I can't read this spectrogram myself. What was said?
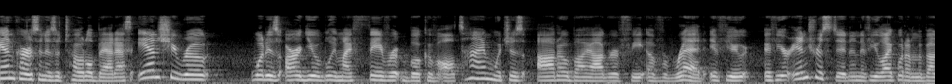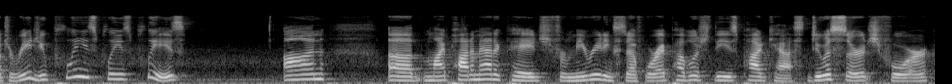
Anne Carson is a total badass, and she wrote what is arguably my favorite book of all time, which is Autobiography of Red. If you if you're interested and if you like what I'm about to read you, please, please, please, on uh, my Podomatic page for me reading stuff where I publish these podcasts, do a search for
